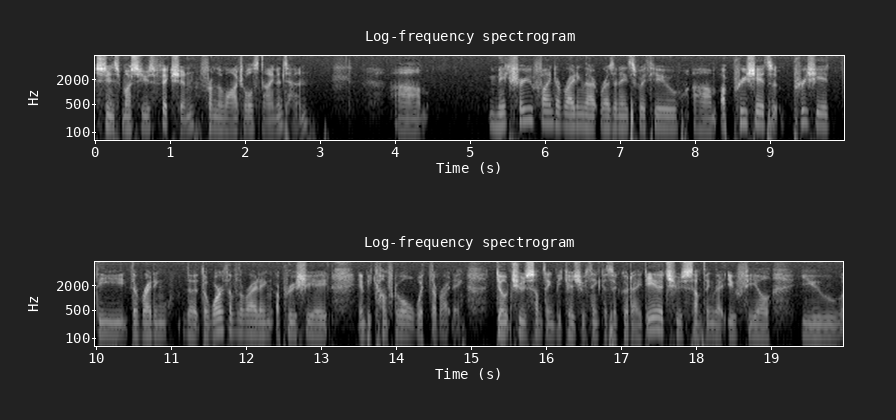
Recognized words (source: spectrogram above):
Students must use fiction from the modules 9 and 10. Um, make sure you find a writing that resonates with you um, appreciates appreciate the the writing the the worth of the writing appreciate and be comfortable with the writing. Don't choose something because you think is a good idea. Choose something that you feel you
